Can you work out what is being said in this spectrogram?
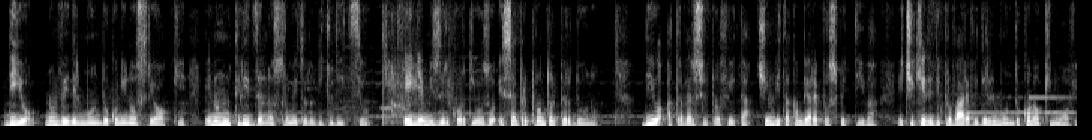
Dio non vede il mondo con i nostri occhi e non utilizza il nostro metodo di giudizio. Egli è misericordioso e sempre pronto al perdono. Dio, attraverso il profeta, ci invita a cambiare prospettiva e ci chiede di provare a vedere il mondo con occhi nuovi,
